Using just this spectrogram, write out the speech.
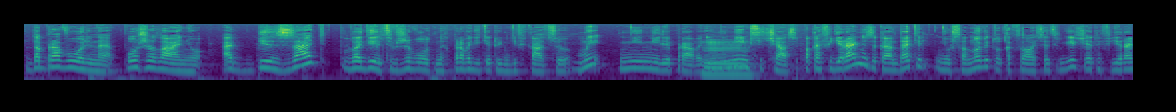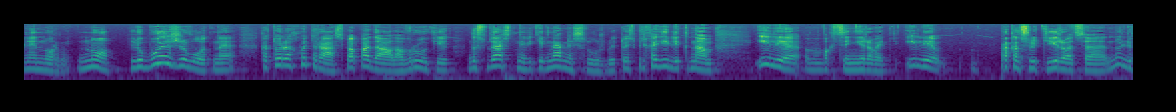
добровольное по желанию обязать владельцев животных проводить эту идентификацию мы не имели права и не имеем сейчас, пока федеральный законодатель не установит, вот как сказал Александр Сергеевич, это федеральной норме. Но любое животное, которое хоть раз попадало в руки государственной ветеринарной службы, то есть приходили к нам или вакцинировать, или проконсультироваться, ну или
